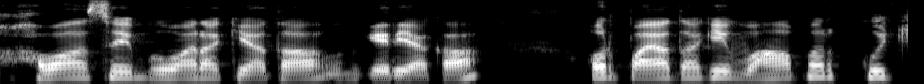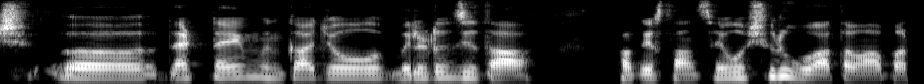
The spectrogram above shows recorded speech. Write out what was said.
हवा से मुआयना किया था उनके एरिया का और पाया था कि वहाँ पर कुछ दैट टाइम इनका जो मिलिटेंसी था पाकिस्तान से वो शुरू हुआ था वहाँ पर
